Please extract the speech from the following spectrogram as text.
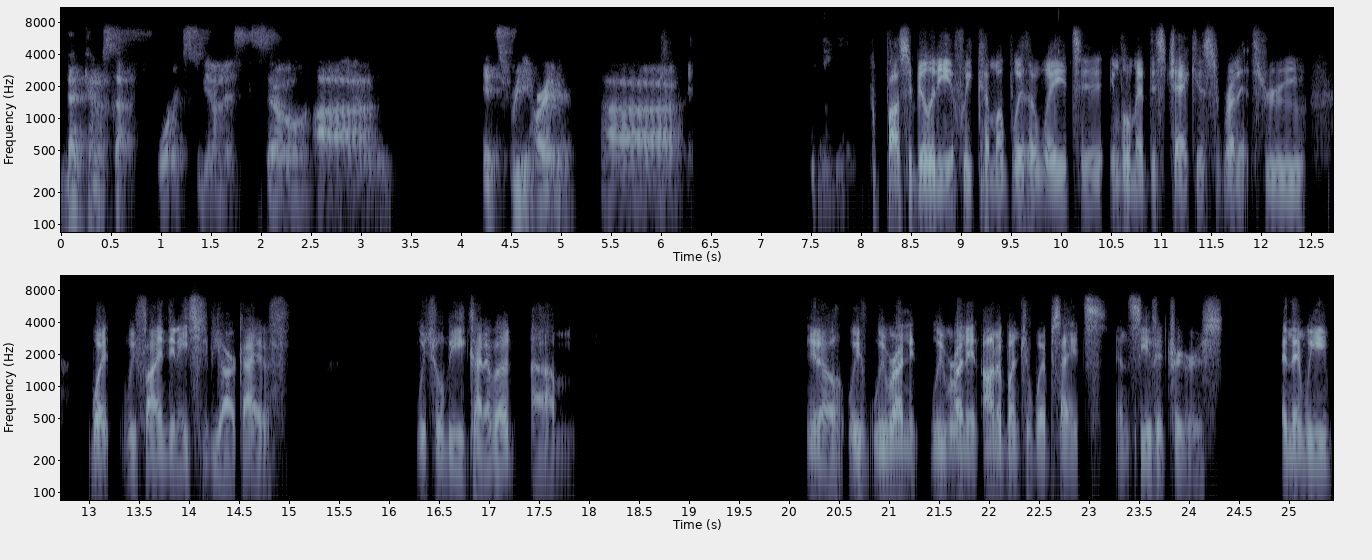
that kind of stuff works, to be honest. So um, it's really hard. Uh, Possibility if we come up with a way to implement this check is to run it through what we find in HTTP archive. Which will be kind of a, um. You know, we, we run it, we run it on a bunch of websites and see if it triggers. And then we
